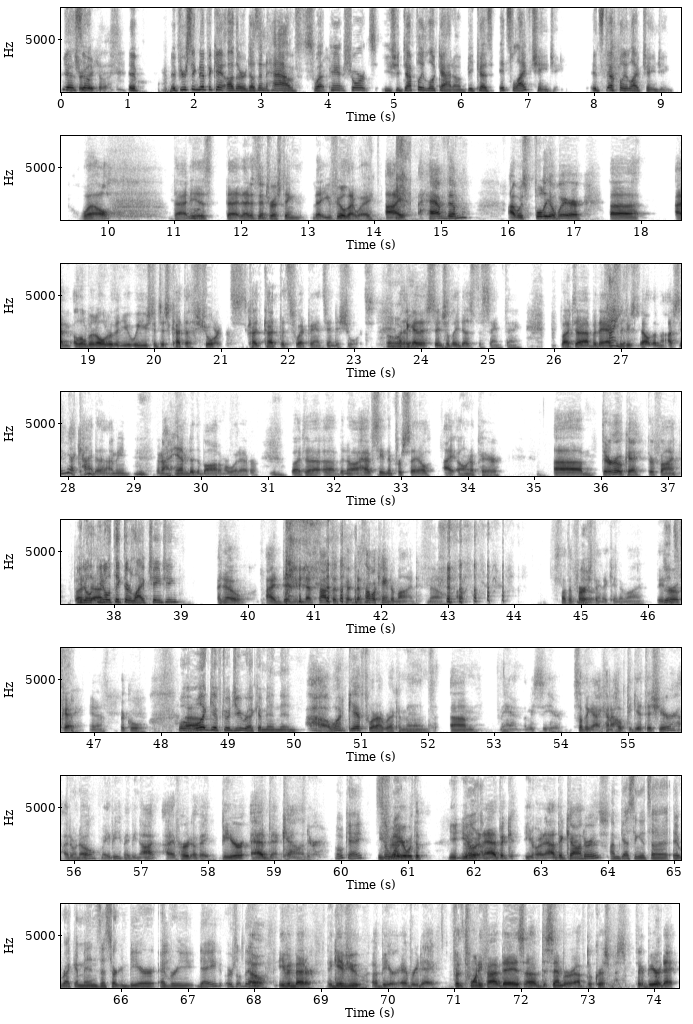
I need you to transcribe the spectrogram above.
yeah, That's so ridiculous. if your significant other doesn't have sweatpants shorts, you should definitely look at them because it's life changing. It's definitely life changing. Well, that Well- is that that is interesting that you feel that way. I have them. I was fully aware. Uh, I'm a little bit older than you. We used to just cut the shorts, cut cut the sweatpants into shorts. Oh, I think okay. it essentially does the same thing, but uh, but they actually Kinda. do sell them. I've seen, yeah, kinda. I mean, Mm. they're not hemmed at the bottom or whatever, Mm. but uh, uh, but no, I have seen them for sale. I own a pair. Um, they're okay. They're fine. But you don't uh, you don't think they're life changing? I know. I didn't. That's not the. that's not what came to mind. No, not the first No. thing that came to mind. These are That's okay. You know, they're cool. Well, Uh, what gift would you recommend then? Oh, what gift would I recommend? Um, man, let me see here. Something I kind of hope to get this year. I don't know. Maybe, maybe not. I have heard of a beer advent calendar. Okay. You so familiar what, with the? You, you know what an I'm- advent? You know what an advent calendar is? I'm guessing it's a it recommends a certain beer every day or something. Oh, even better. It gives you a beer every day for the 25 days of December up till Christmas. It's like a beer Oh. a day.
